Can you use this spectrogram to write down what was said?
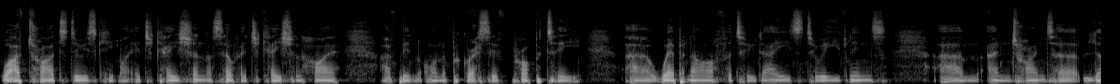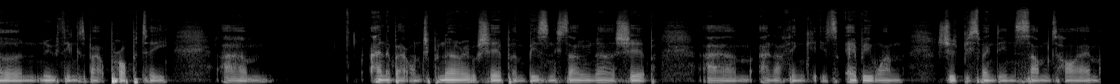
what I've tried to do is keep my education, my self education high. I've been on a progressive property uh, webinar for two days, two evenings, um, and trying to learn new things about property. Um, and about entrepreneurship and business ownership, um, and I think it's everyone should be spending some time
